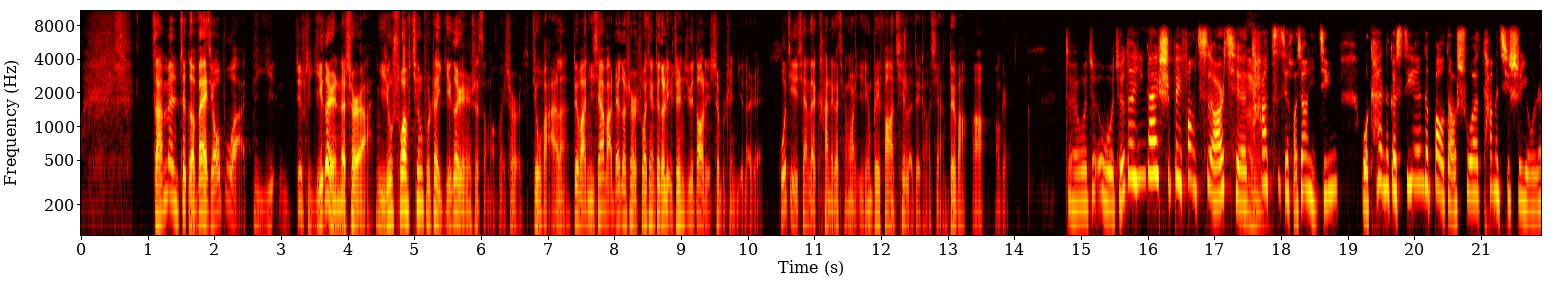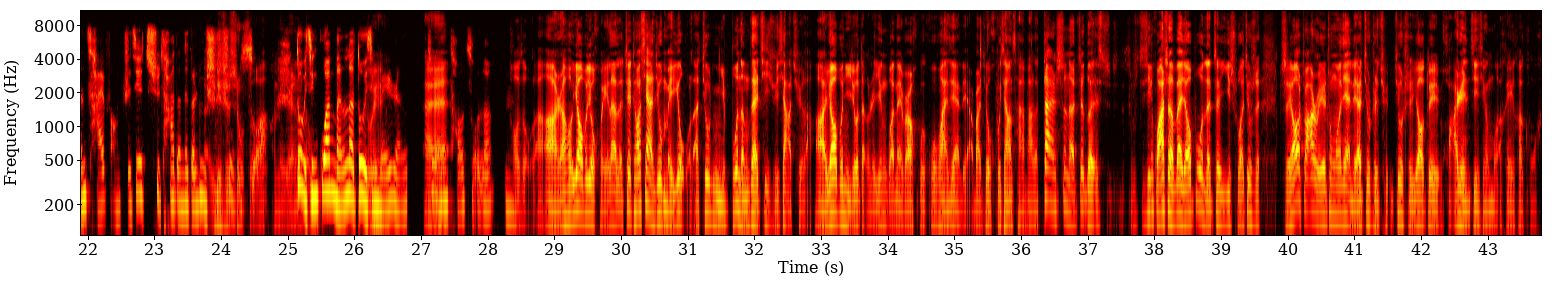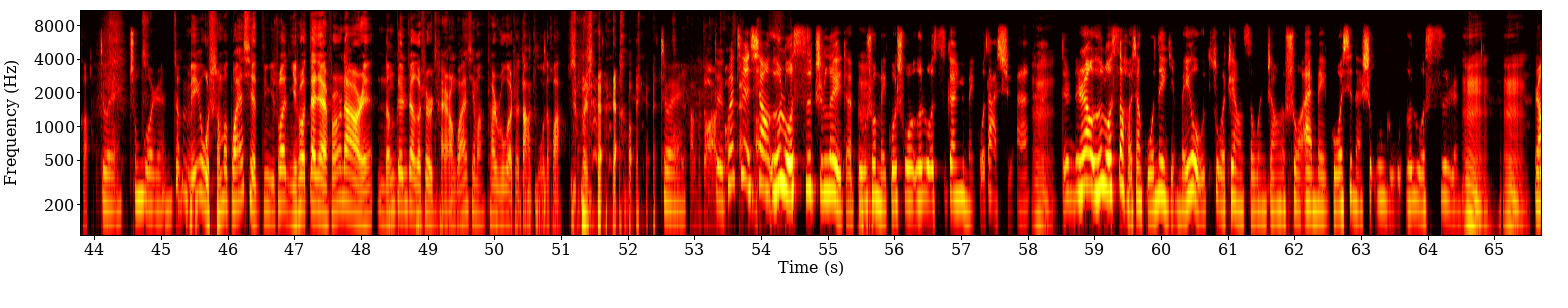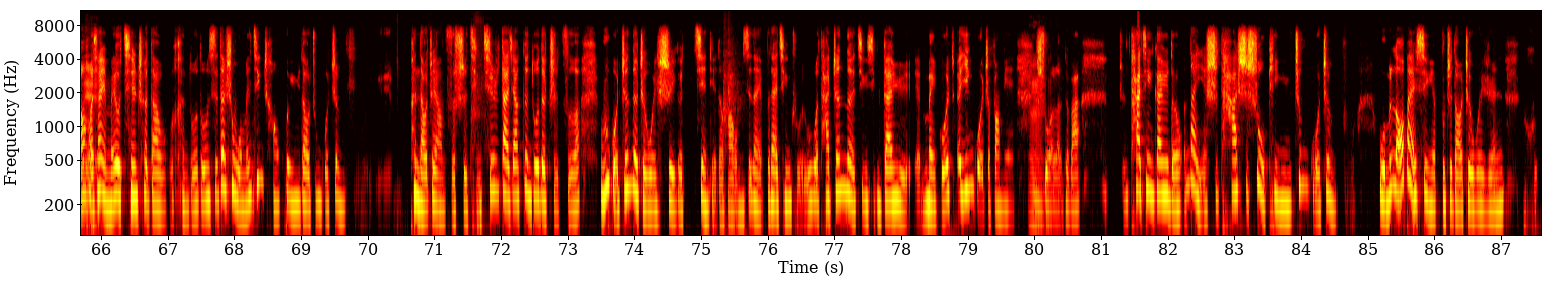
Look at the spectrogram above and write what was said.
咱们这个外交部啊，一就是一个人的事儿啊，你就说清楚这一个人是怎么回事儿就完了，对吧？你先把这个事儿说清，这个李珍居到底是不是你的人？估计现在看这个情况已经被放弃了这条线，对吧？啊，OK。”对，我觉我觉得应该是被放弃了，而且他自己好像已经，我看那个 C N 的报道说，他们其实有人采访，直接去他的那个律师事务所，都已经关门了，都已经没人了。哎，逃走了，逃走了啊！然后要不就回来了，这条线就没有了，就你不能再继续下去了啊！要不你就等着英国那边互互换间谍吧，就互相残反了。但是呢，这个新华社外交部呢这一说，就是只要抓住一个中国间谍，就是去就是要对华人进行抹黑和恐吓。对中国人，这没有什么关系。你说，你说戴建峰那样人能跟这个事儿产生关系吗？他如果是大厨的话，是不是？然后对，对，关键像俄罗斯之类的，比如说美国说俄罗斯干。与美国大选，嗯，然后俄罗斯好像国内也没有做这样子的文章，说哎，美国现在是侮辱俄罗斯人民，嗯嗯，然后好像也没有牵扯到很多东西，但是我们经常会遇到中国政府碰到这样子事情，其实大家更多的指责，如果真的这位是一个间谍的话，我们现在也不太清楚，如果他真的进行干预，美国呃英国这方面说了对吧？他进行干预的，那也是他是受聘于中国政府。我们老百姓也不知道这位人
